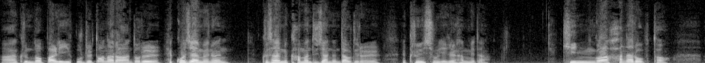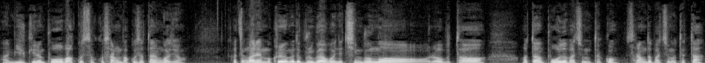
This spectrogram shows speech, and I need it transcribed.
아, 그럼 너 빨리 우리를 떠나라. 너를 해코지하면은 그 사람이 가만두지 않는다, 우리를. 그런 식으로 얘기를 합니다. 긴과 하나로부터 아, 미유키는 보호받고 있었고 사랑받고 있었다는 거죠. 하여튼 간에 뭐 그럼에도 불구하고 이제 친부모로부터 어떠한 보호도 받지 못했고 사랑도 받지 못했다.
